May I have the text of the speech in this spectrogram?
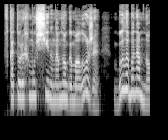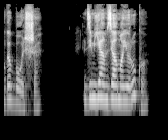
в которых мужчина намного моложе, было бы намного больше. Демьян взял мою руку,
